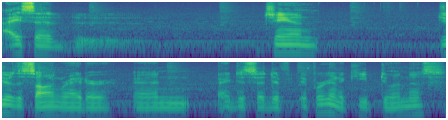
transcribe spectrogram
I said, Chan, you're the songwriter, and I just said, if if we're gonna keep doing this,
